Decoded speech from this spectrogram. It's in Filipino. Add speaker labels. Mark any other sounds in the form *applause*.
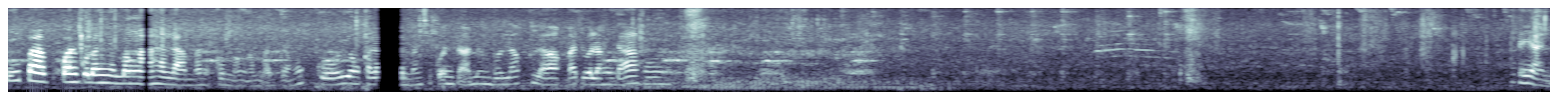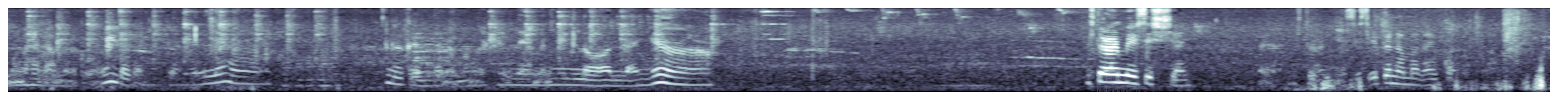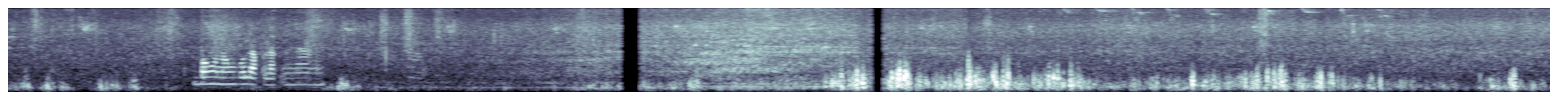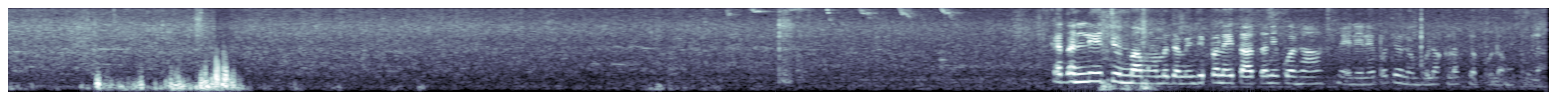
Speaker 1: Ipapukuan ko lang yung mga halaman ko, mga madam ko. Yung kalamansi ko, ang daming bulaklak at walang dahon. Ayan, mga halaman ko. Ang gaganda nila. Gaganda ng mga halaman ni Lola niya. Mr. and Mrs. yan. Mrs. Ito naman ay bango ng bulaklak na ang liit yun, mga mga madam, hindi pa na itatanim ko na. Naililipat yun, ang bulaklak na pulang-pula.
